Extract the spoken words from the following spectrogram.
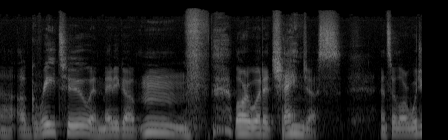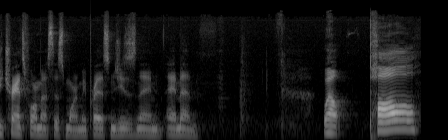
uh, agree to and maybe go, hmm, Lord, would it change us? And so, Lord, would you transform us this morning? We pray this in Jesus' name. Amen. Well, Paul,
